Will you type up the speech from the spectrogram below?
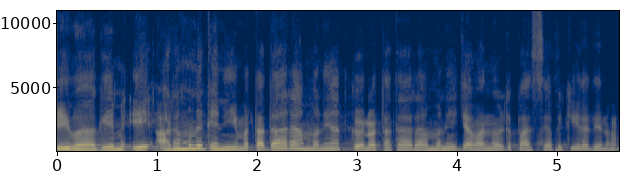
ඒවාගේම ඒ අරමුණ ගැනීම තදාරම්මණයත් කරන තතාරම්මනය ජවන්වලට පස්ස අපි කියල දෙනවා.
